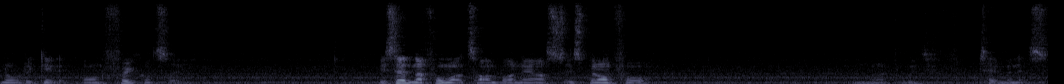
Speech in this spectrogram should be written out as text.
in order to get it on frequency. It's had enough up time by now. it's, it's been on for know, probably 10 minutes.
